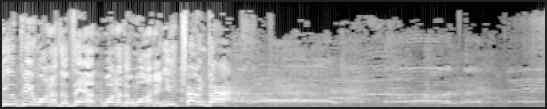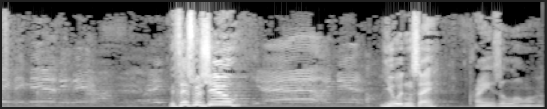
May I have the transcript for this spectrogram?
You'd be one of the then, one of the one, and you turn back. If this was you, you wouldn't say, Praise the Lord.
